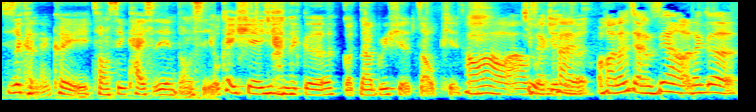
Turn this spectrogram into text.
就是可能可以重新开始一点东西。我可以 share 一下那个 Goda Bridge 的照片。好啊好啊，就我觉得我好难想象那个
